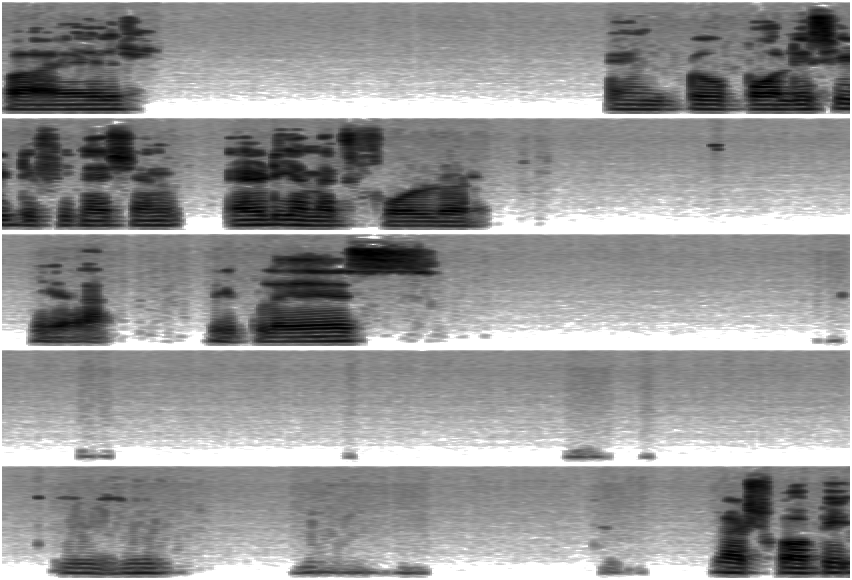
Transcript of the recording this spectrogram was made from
file into policy definition ADMX folder. Yeah replace. Mm -hmm. Let's copy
